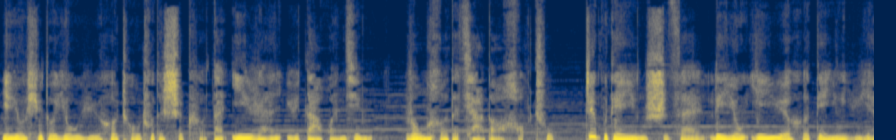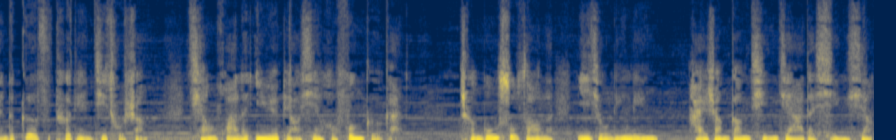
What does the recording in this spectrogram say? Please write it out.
也有许多忧郁和踌躇的时刻，但依然与大环境融合的恰到好处。这部电影是在利用音乐和电影语言的各自特点基础上，强化了音乐表现和风格感，成功塑造了一九零零海上钢琴家的形象。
